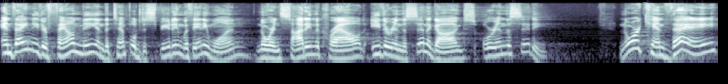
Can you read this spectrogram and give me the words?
And they neither found me in the temple disputing with anyone, nor inciting the crowd, either in the synagogues or in the city. Nor can they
